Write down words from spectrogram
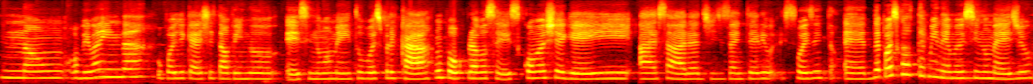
não ouviu ainda o podcast, está ouvindo esse no momento, vou explicar um pouco para vocês como eu cheguei a essa área de design interiores. Pois então, é, depois que eu terminei meu ensino médio,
